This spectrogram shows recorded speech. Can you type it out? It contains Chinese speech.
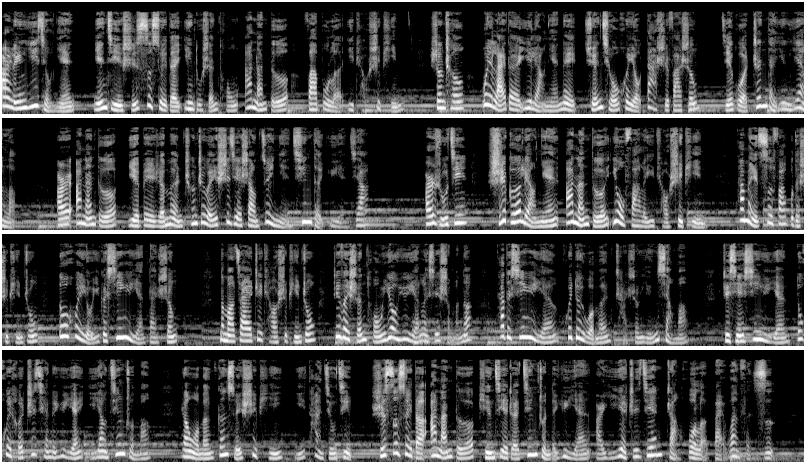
二零一九年，年仅十四岁的印度神童阿南德发布了一条视频，声称未来的一两年内全球会有大事发生，结果真的应验了。而阿南德也被人们称之为世界上最年轻的预言家。而如今，时隔两年，阿南德又发了一条视频，他每次发布的视频中都会有一个新预言诞生。那么，在这条视频中，这位神童又预言了些什么呢？他的新预言会对我们产生影响吗？这些新预言都会和之前的预言一样精准吗？让我们跟随视频一探究竟。十四岁的阿南德凭借着精准的预言而一夜之间斩获了百万粉丝。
